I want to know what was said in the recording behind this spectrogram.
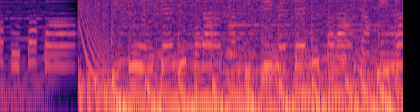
ついてるから抱きしめてるから涙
